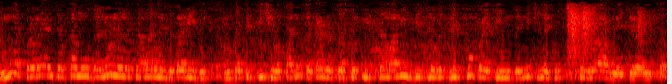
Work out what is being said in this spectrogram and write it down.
Мы отправляемся в самый удаленный национальный заповедник. С высоты птичьего полета кажется, что из Сомали здесь может легко пройти незамеченная хоть армия террористов.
